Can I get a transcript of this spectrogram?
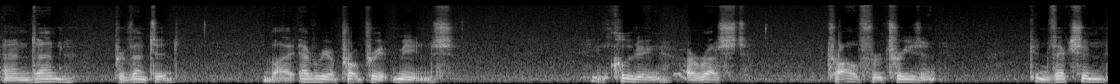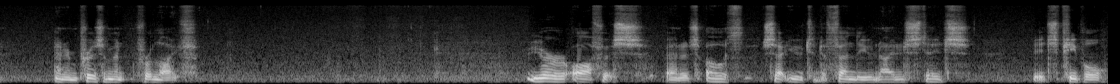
and then prevented by every appropriate means, including arrest, trial for treason, conviction, and imprisonment for life. Your office and its oath set you to defend the United States, its people,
